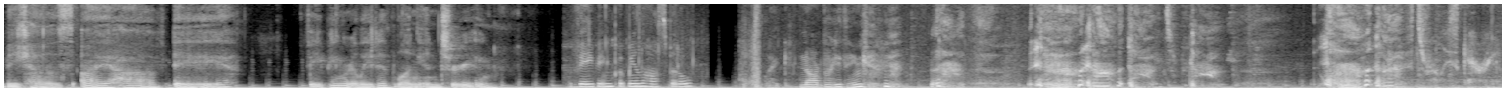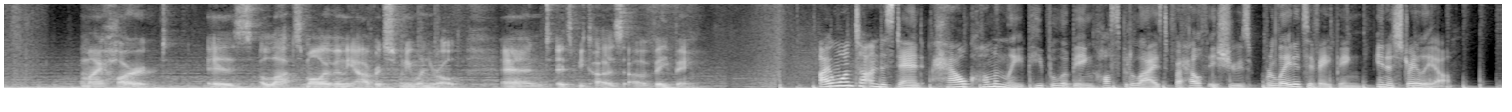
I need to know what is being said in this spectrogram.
because I have a vaping related lung injury. Vaping put me in the hospital. Like, not breathing. it's really scary. My heart is a lot smaller than the average 21 year old, and it's because of vaping. I want to understand how commonly people are being hospitalised for health issues related to vaping in Australia.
